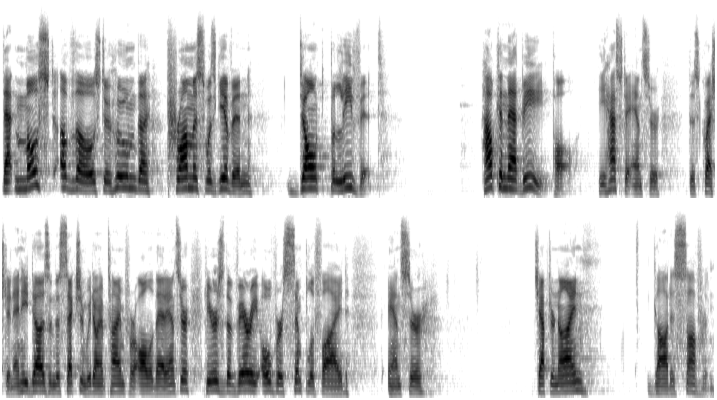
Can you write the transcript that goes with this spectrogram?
that most of those to whom the promise was given don't believe it? How can that be, Paul? He has to answer this question. And he does in this section. We don't have time for all of that answer. Here's the very oversimplified answer. Chapter 9 God is sovereign.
